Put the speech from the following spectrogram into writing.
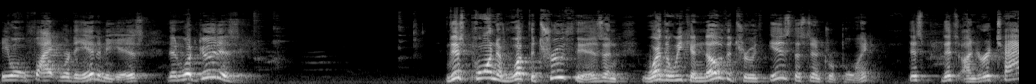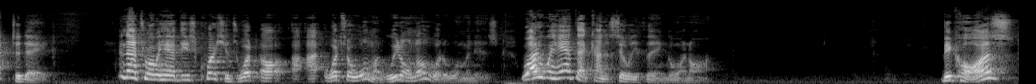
he won't fight where the enemy is, then what good is he? This point of what the truth is and whether we can know the truth is the central point that's, under attack today. And that's why we have these questions. What, uh, I, what's a woman? We don't know what a woman is. Why do we have that kind of silly thing going on? Because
